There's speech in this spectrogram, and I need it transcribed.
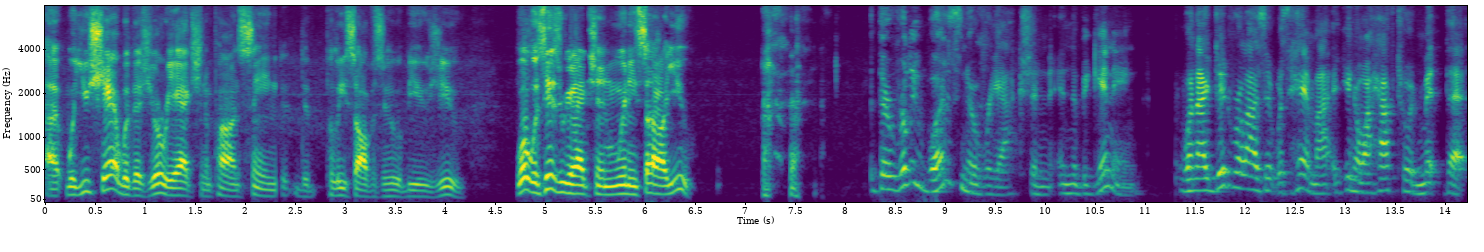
Uh, will you share with us your reaction upon seeing the, the police officer who abused you? What was his reaction when he saw you? there really was no reaction in the beginning. When I did realize it was him, I you know, I have to admit that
